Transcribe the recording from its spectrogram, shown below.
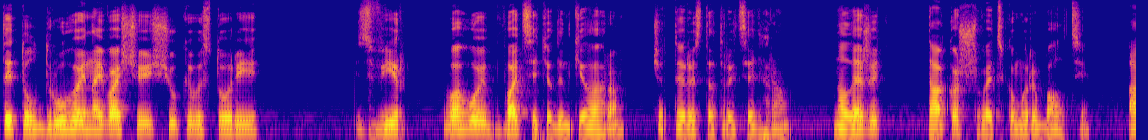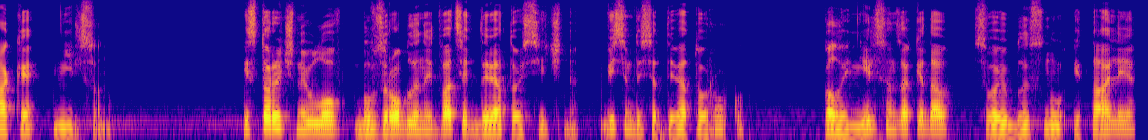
Титул другої найважчої щуки в історії звір вагою 21 кг 430 г належить також шведському рибалці Аке Нільсону. Історичний улов був зроблений 29 січня 89 року, коли Нільсон закидав свою блисну Італія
